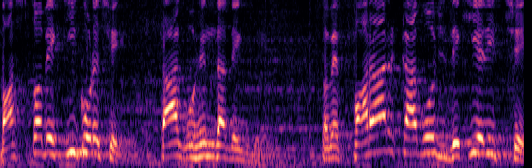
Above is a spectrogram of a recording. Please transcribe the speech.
বাস্তবে কি করেছে তা গোহেন্দা দেখবে। তবে ফারার কাগজ দেখিয়ে দিচ্ছে,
